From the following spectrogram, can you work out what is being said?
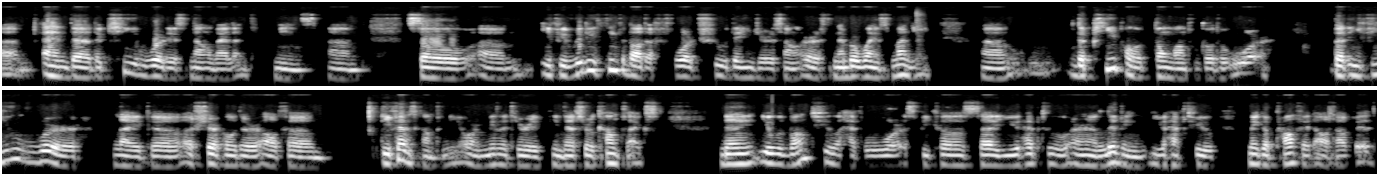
Um, and uh, the key word is non-violent means. Um, so um, if you really think about the four true dangers on earth, number one is money. Uh, the people don't want to go to war but if you were like a, shareholder of a defense company or military industrial complex, then you would want to have wars because uh, you have to earn a living, you have to make a profit out of it.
